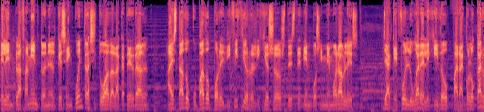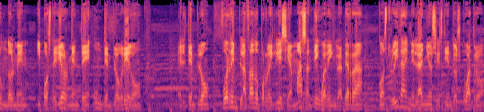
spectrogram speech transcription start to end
El emplazamiento en el que se encuentra situada la catedral ha estado ocupado por edificios religiosos desde tiempos inmemorables, ya que fue el lugar elegido para colocar un dolmen y posteriormente un templo griego. El templo fue reemplazado por la iglesia más antigua de Inglaterra, construida en el año 604.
